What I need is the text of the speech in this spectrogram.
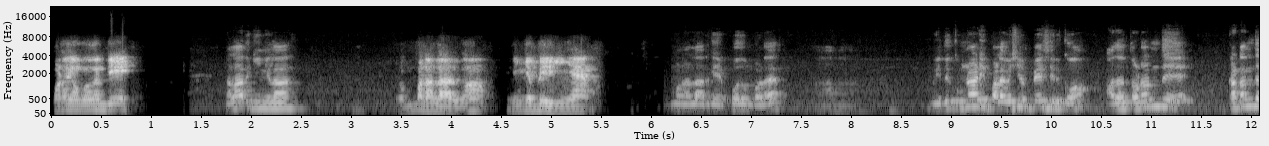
வணக்கம் கோகன்ஜி நல்லா இருக்கீங்களா? ரொம்ப நல்லா இருக்கும். நீங்க எப்படி இருக்கீங்க? ரொம்ப நல்லா இருக்கேன் எப்போதும் போல. ஆஹ் இதுக்கு முன்னாடி பல விஷயம் பேசியிருக்கோம். அதை தொடர்ந்து கடந்த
